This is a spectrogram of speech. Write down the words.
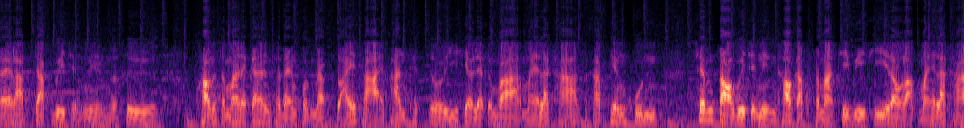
ได้รับจาก V71 ก็คือ ความสามารถในการแสดงผลแบบไร้สายผ่านเทคโนโลยีที่เราเรียกกันว่าไมค์ราคานะครับ เพียงคุณเชื่อมต่อ V71 เข้ากับสมาร์ททีวีที่รองรับไมค์ราคา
